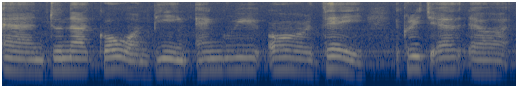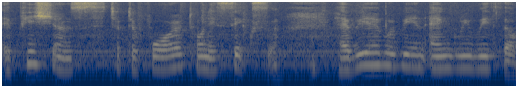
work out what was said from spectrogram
and do not go on being angry all day. Uh, Ephesians chapter 4, 26. Have you ever been angry with a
